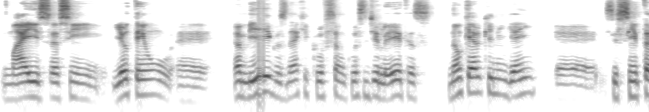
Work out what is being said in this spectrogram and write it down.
mas assim, eu tenho é, amigos, né, que cursam curso de letras, não quero que ninguém é, se sinta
